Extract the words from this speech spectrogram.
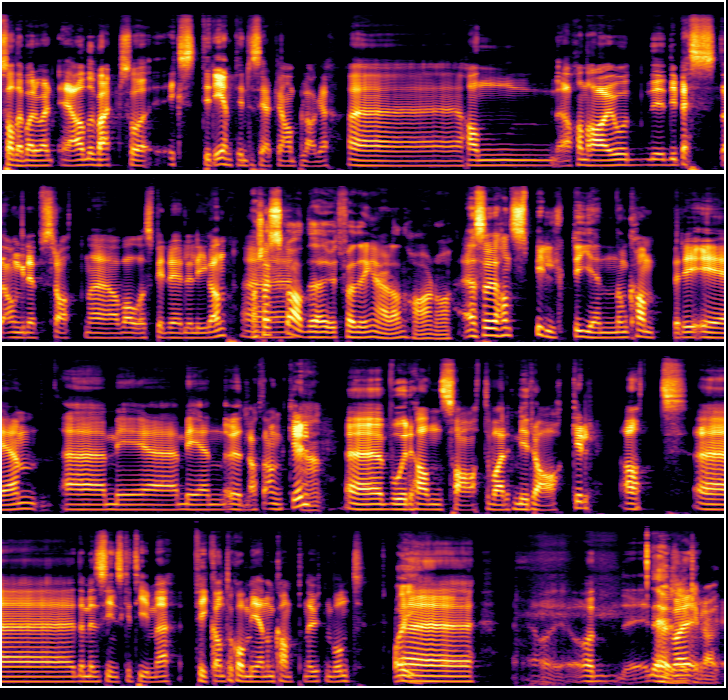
så hadde jeg bare vært Jeg hadde vært så ekstremt interessert i han på laget. Eh, han, han har jo de, de beste angrepsratene av alle spillere i hele ligaen. Hva slags Eh, skadeutfordringer er det han har nå? Altså, han spilte gjennom kamper i EM eh, med, med en ødelagt ankel, Ja. eh, hvor han sa at det var et mirakel at eh, det medisinske teamet fikk han til å komme gjennom kampene uten vondt. Oi. Og, og, Det høres jo ikke bra ut.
